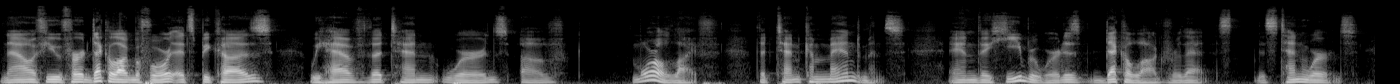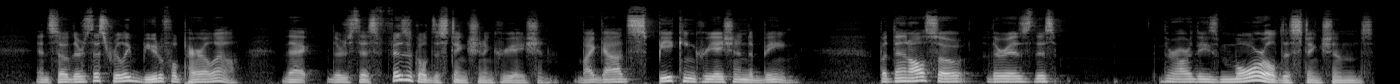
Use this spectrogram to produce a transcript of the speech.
Now, if you've heard Decalogue before, it's because we have the 10 words of moral life, the 10 commandments. And the Hebrew word is Decalogue for that. It's, it's 10 words. And so there's this really beautiful parallel that there's this physical distinction in creation by God speaking creation into being. But then also there is this there are these moral distinctions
